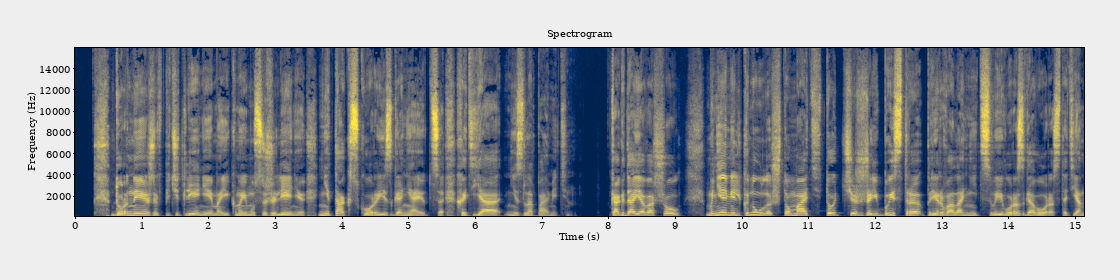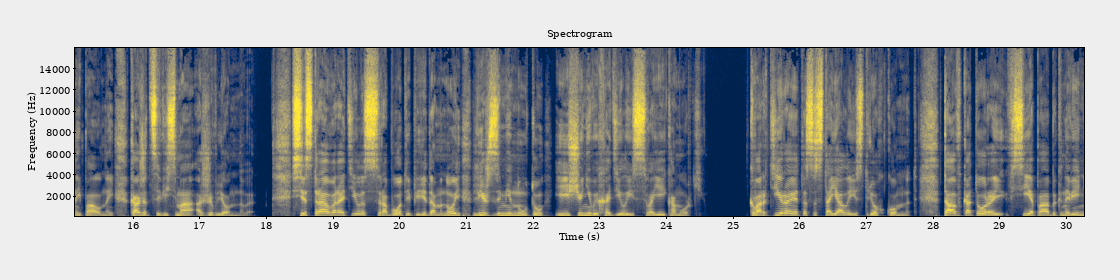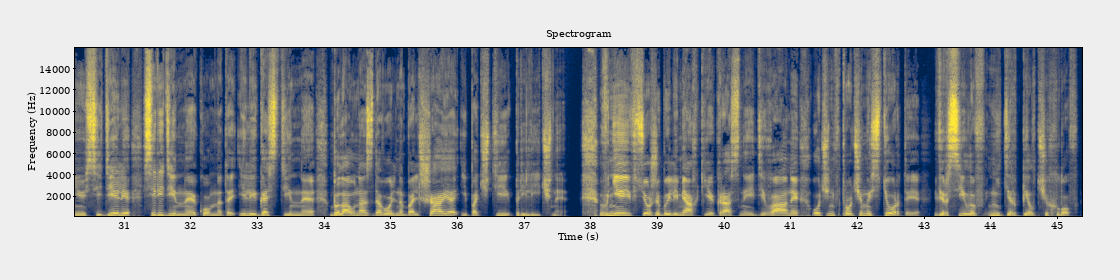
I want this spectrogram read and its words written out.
Дурные же впечатления мои, к моему сожалению, не так скоро изгоняются, хоть я не злопамятен. Когда я вошел, мне мелькнуло, что мать тотчас же и быстро прервала нить своего разговора с Татьяной Павловной, кажется, весьма оживленного. Сестра воротилась с работы передо мной лишь за минуту и еще не выходила из своей коморки. Квартира эта состояла из трех комнат. Та, в которой все по обыкновению сидели, серединная комната или гостиная, была у нас довольно большая и почти приличная. В ней все же были мягкие красные диваны, очень, впрочем, истертые. Версилов не терпел чехлов.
